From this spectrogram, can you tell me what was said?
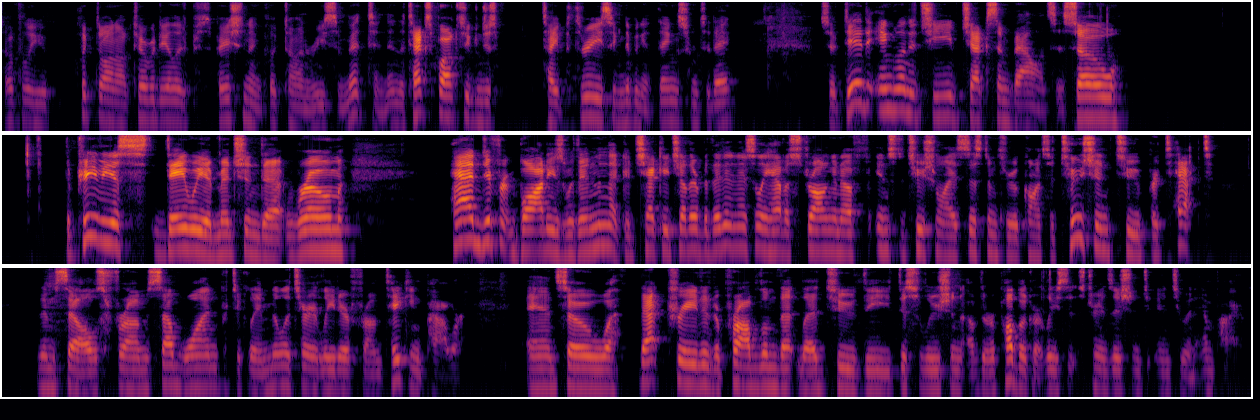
So hopefully you clicked on October daily participation and clicked on resubmit. And in the text box, you can just type three significant things from today. So, did England achieve checks and balances? So, the previous day we had mentioned that Rome had different bodies within them that could check each other, but they didn't necessarily have a strong enough institutionalized system through a constitution to protect themselves from someone, particularly a military leader, from taking power. And so that created a problem that led to the dissolution of the republic, or at least its transition into an empire.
